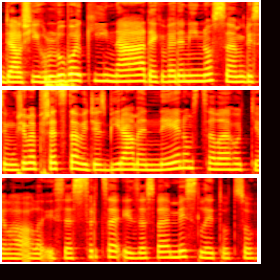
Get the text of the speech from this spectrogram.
Další hluboký nádech vedený nosem, kdy si můžeme představit, že sbíráme nejenom z celého těla, ale i ze srdce, i ze své mysli to, co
